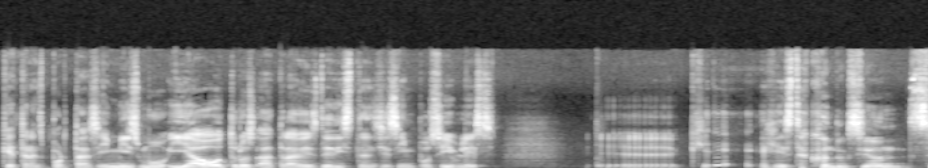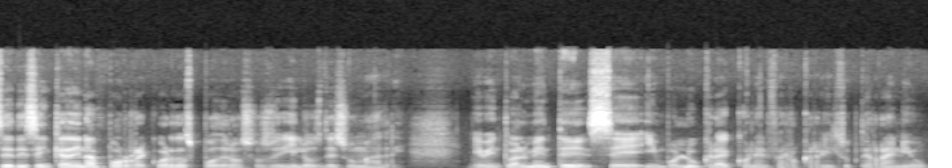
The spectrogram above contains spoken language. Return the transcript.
que transporta a sí mismo y a otros a través de distancias imposibles. Eh, que esta conducción se desencadena por recuerdos poderosos y los de su madre. Eventualmente se involucra con el ferrocarril subterráneo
